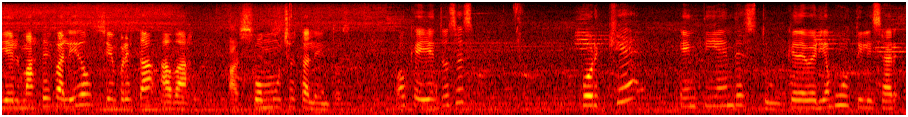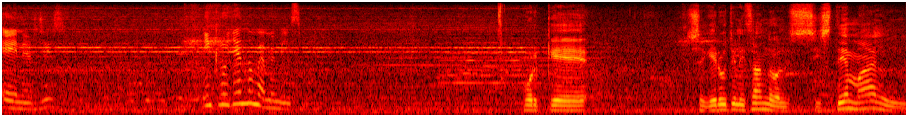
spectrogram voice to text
y el más desvalido siempre está abajo, Así con es. muchos talentos. Ok, entonces, ¿por qué entiendes tú que deberíamos utilizar Energies, incluyéndome a mí misma? porque seguir utilizando el sistema, el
